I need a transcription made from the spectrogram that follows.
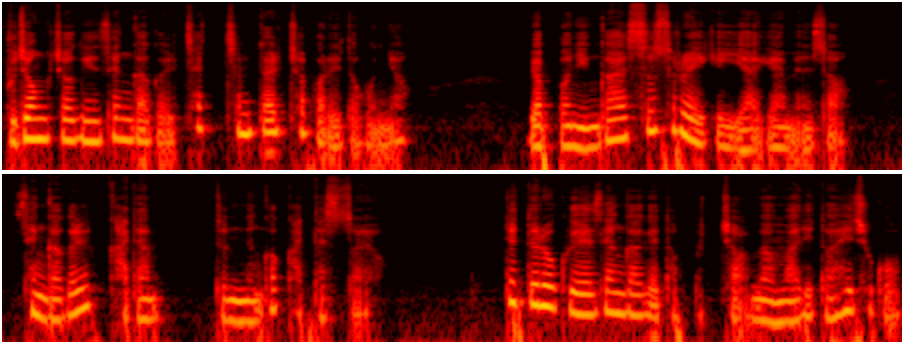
부정적인 생각을 차츰 떨쳐버리더군요. 몇 번인가 스스로에게 이야기하면서 생각을 가다듬는 것 같았어요. 때때로 그의 생각에 덧붙여 몇 마디 더 해주고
